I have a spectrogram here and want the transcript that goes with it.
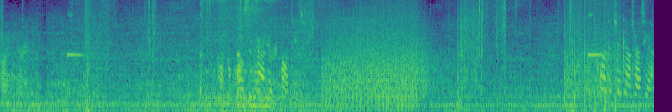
Fine here. Hostile right here. Spotted. Want to check out right here?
